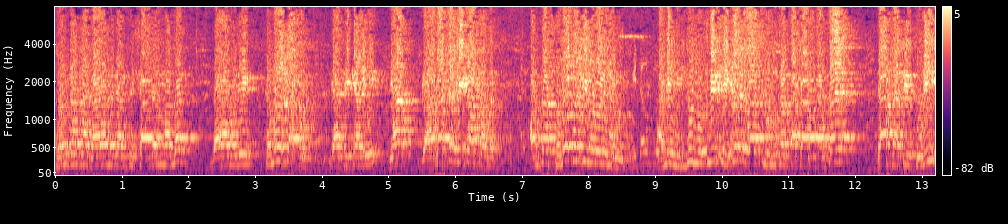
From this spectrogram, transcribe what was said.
म्हणून आता गावामध्ये आमचे शासन मालक गावामध्ये कमळ टाकून या ठिकाणी या गावाच्या विकासात आमचा सहभागी म्हणून म्हणून. आणि हिंदू मुस्लिम एकच राज म्हणून करता काम करतायत. त्यासाठी तुम्ही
